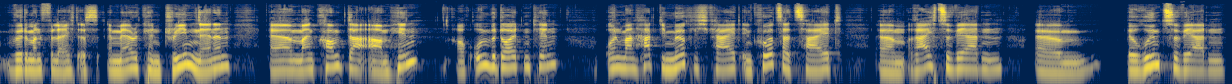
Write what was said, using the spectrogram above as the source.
würde man vielleicht es American Dream nennen. Äh, man kommt da arm hin, auch unbedeutend hin, und man hat die Möglichkeit, in kurzer Zeit ähm, reich zu werden, ähm, berühmt zu werden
